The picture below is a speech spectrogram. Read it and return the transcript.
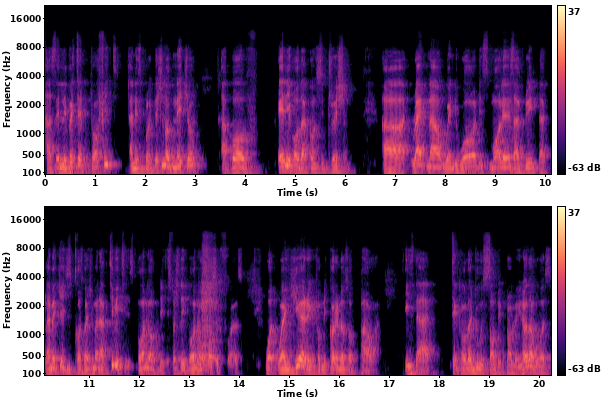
has elevated profit and exploitation of nature above any other consideration. Uh, right now, when the world is more or less agreed that climate change is caused by human activities, burning of the, especially burning of fossil fuels, what we're hearing from the corridors of power is that technology will solve the problem. In other words,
